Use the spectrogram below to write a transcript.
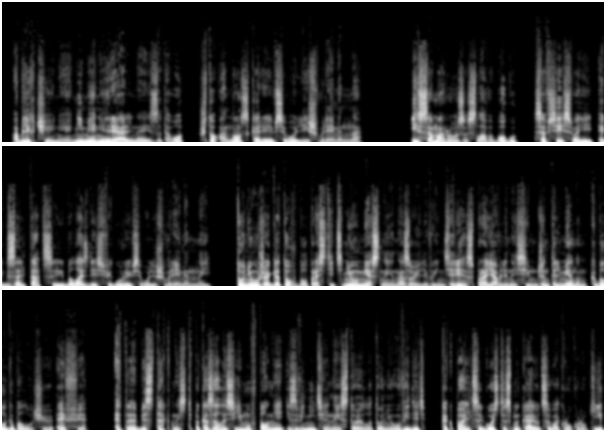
— облегчение, не менее реальное из-за того, что оно, скорее всего, лишь временно. И сама Роза, слава богу, со всей своей экзальтацией была здесь фигурой всего лишь временной. Тони уже готов был простить неуместный и назойливый интерес, проявленный сим джентльменом к благополучию Эффи. Эта бестактность показалась ему вполне извинительной, стоило Тони увидеть, как пальцы гостя смыкаются вокруг руки,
